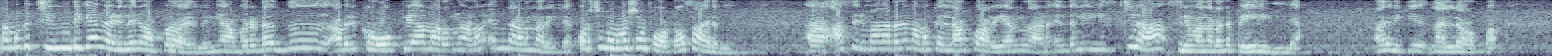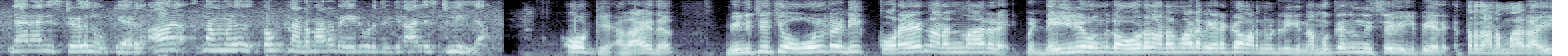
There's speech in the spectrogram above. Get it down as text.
നമുക്ക് ചിന്തിക്കാൻ കഴിയുന്നതിന് അപ്പുറമായിരുന്നു. ഇനി അവരുടേത് അവർ ക്രോപ്പ് ചെയ്യാൻ മറന്നാണോ എന്താണെന്ന് അറിയില്ല. കുറച്ച് മോശം ഫോട്ടോസ് ആയിരുന്നു. ആ, സിനിമ നടനെ നമുക്ക് എല്ലാവർക്കും അറിയാവുന്നതാണ്. എന്തായാലും ഈ ലിസ്റ്റിൽ ആ സിനിമാ നടന്റെ പേരില്ല. അതെനിക്ക് നല്ല ഉറപ്പാണ് ഞാൻ ആ ലിസ്റ്റുകൾ നോക്കിയായിരുന്നു. ആ നമ്മൾ ഇപ്പം നടന്മാരുടെ പേര് കൊടുത്തിരിക്കുന്ന ആ ലിസ്റ്റിലില്ല ഓക്കെ അതായത് മിനി ചേച്ചി ഓൾറെഡി കുറെ നടന്മാരുടെ ഇപ്പൊ ഡെയിലി വന്നിട്ട് ഓരോ നടന്മാരുടെ പേരൊക്കെ പറഞ്ഞുകൊണ്ടിരിക്കും നമുക്കൊന്നും നിശ്ചയമില്ല ഇപ്പൊ എത്ര നടന്മാരായി.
